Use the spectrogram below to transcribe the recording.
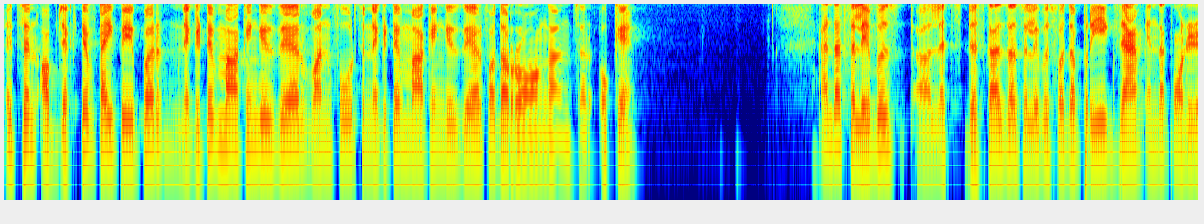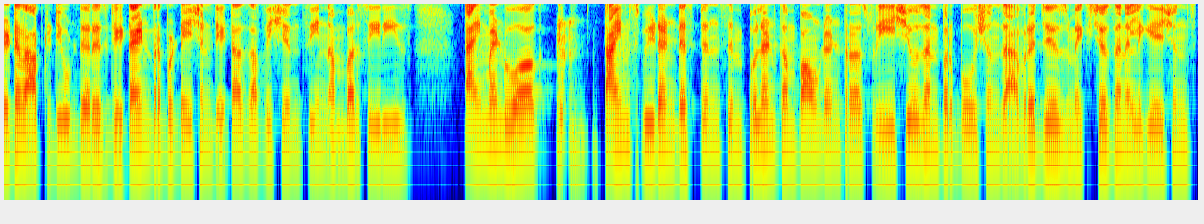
it's an objective type paper. Negative marking is there. One fourth negative marking is there for the wrong answer. Okay. And the syllabus, uh, let's discuss the syllabus for the pre-exam in the quantitative aptitude. There is data interpretation, data sufficiency, number series, time and work, time, speed and distance, simple and compound interest, ratios and proportions, averages, mixtures and alligations,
